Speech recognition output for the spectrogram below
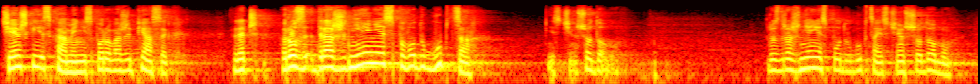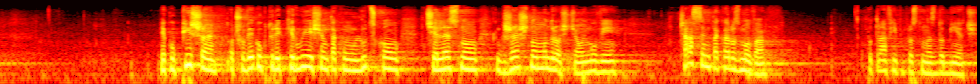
Ciężki jest kamień i sporo waży piasek, lecz rozdrażnienie z powodu głupca jest cięższe od obu. Rozdrażnienie z powodu głupca jest cięższe od obu. Jakub pisze o człowieku, który kieruje się taką ludzką, cielesną, grzeszną mądrością i mówi, czasem taka rozmowa potrafi po prostu nas dobijać.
